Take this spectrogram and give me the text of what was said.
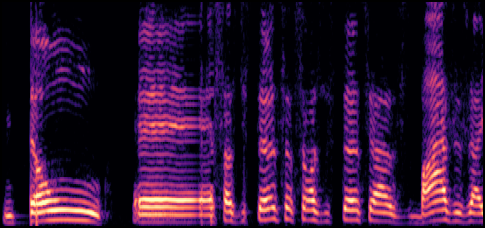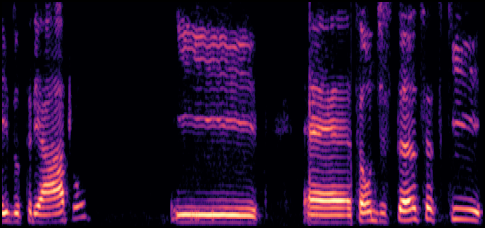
Então, é, essas distâncias são as distâncias bases aí do triatlo E é, são distâncias que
